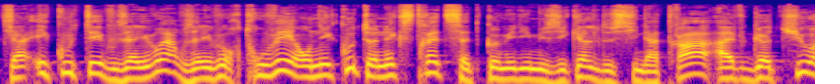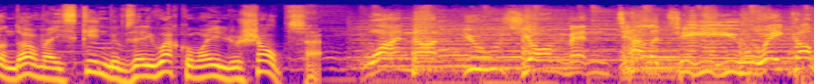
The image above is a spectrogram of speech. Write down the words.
Tiens, écoutez, vous allez voir, vous allez vous retrouver. On écoute un extrait de cette comédie musicale de Sinatra, I've Got You Under My Skin, mais vous allez voir comment il le chante. Ah. Why not use your mentality? Wake up,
